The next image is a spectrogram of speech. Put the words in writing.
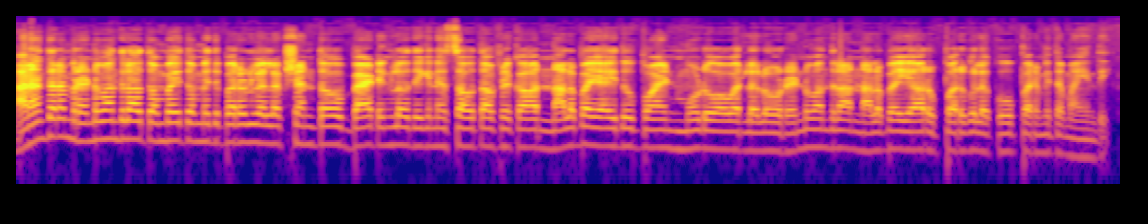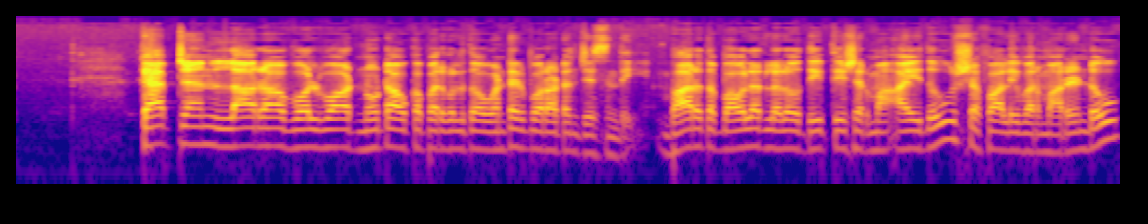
అనంతరం రెండు వందల తొంభై తొమ్మిది పరుగుల లక్ష్యంతో బ్యాటింగ్లో దిగిన సౌత్ ఆఫ్రికా నలభై ఐదు పాయింట్ మూడు ఓవర్లలో రెండు వందల నలభై ఆరు పరుగులకు పరిమితమైంది. కెప్టెన్ లారా వోల్వార్డ్ నూట ఒక్క పరుగులతో ఒంటరి పోరాటం చేసింది. భారత బౌలర్లలో దీప్తి శర్మ ఐదు షఫాలి వర్మ రెండు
